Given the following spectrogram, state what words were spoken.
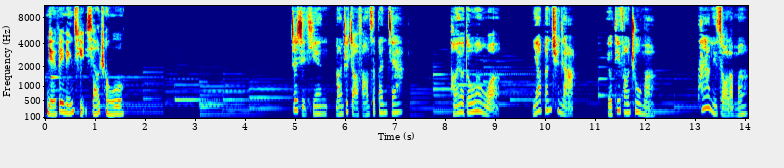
免费领取小宠物。这几天忙着找房子搬家，朋友都问我：“你要搬去哪？有地方住吗？他让你走了吗？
